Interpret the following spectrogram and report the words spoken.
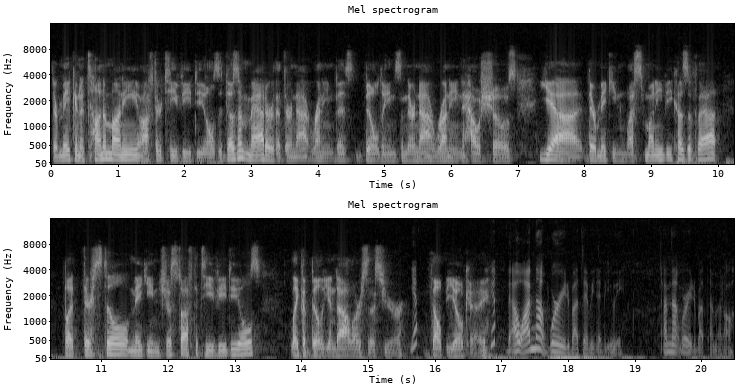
They're making a ton of money off their TV deals. It doesn't matter that they're not running biz- buildings and they're not running house shows. Yeah, they're making less money because of that, but they're still making just off the TV deals like a billion dollars this year. Yep. They'll be okay. Yep. Oh, I'm not worried about WWE. I'm not worried about them at all.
